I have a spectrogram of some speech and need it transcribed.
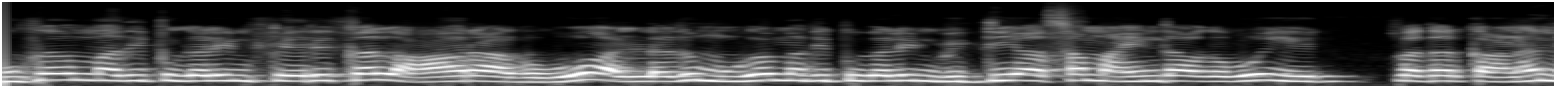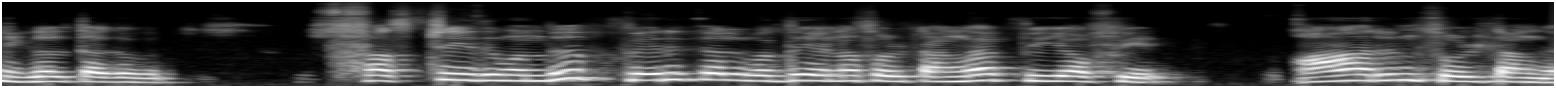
முக மதிப்புகளின் பெருக்கல் ஆறாகவோ அல்லது முக மதிப்புகளின் வித்தியாசம் ஐந்தாகவோ இருப்பதற்கான நிகழ்தகவு. ஃபர்ஸ்ட் இது வந்து பெருக்கல் வந்து என்ன சொல்லிட்டாங்க? பி ஆஃப் ஏ ஆறுன்னு சொல்லிட்டாங்க.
